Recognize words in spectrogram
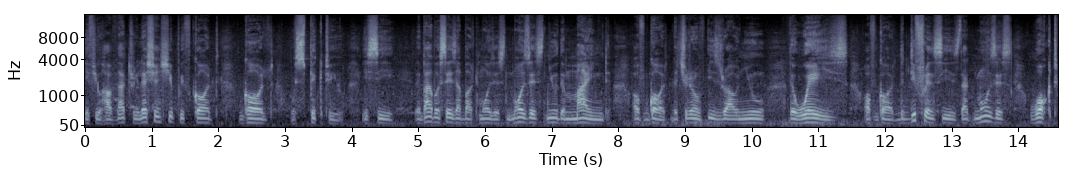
If you have that relationship with God, God will speak to you. You see, the Bible says about Moses, Moses knew the mind of God. The children of Israel knew the ways of God. The difference is that Moses walked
